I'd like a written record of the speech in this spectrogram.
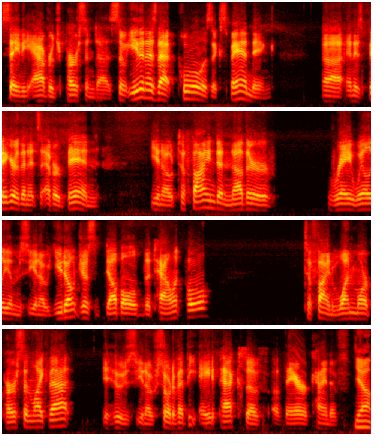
say the average person does. So even as that pool is expanding uh, and is bigger than it's ever been, you know, to find another Ray Williams, you know, you don't just double the talent pool to find one more person like that who's, you know, sort of at the apex of, of their kind of Yeah.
